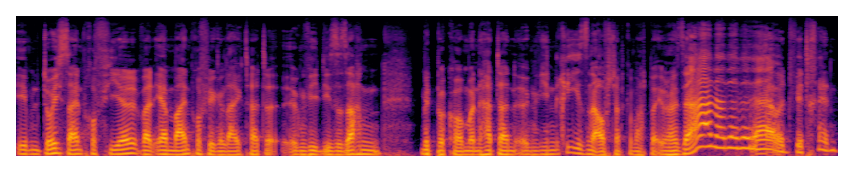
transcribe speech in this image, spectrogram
eben durch sein Profil, weil er mein Profil geliked hatte, irgendwie diese Sachen mitbekommen und hat dann irgendwie einen riesen Aufstand gemacht bei ihm. Und hat gesagt, ah, bla, bla, bla, bla, und wir trennen,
